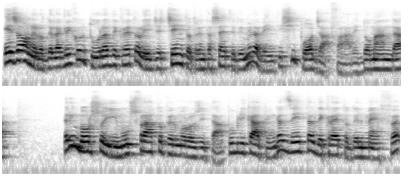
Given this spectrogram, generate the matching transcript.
esonero dell'agricoltura, decreto legge 137-2020 si può già fare. Domanda. Rimborso IMU sfratto per morosità, pubblicato in Gazzetta il decreto del MEF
